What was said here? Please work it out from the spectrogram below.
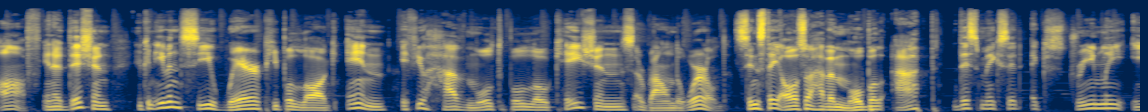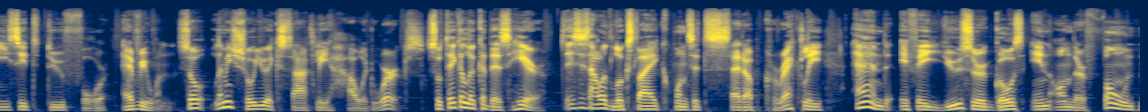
off. In addition, you can even see where people log in if you have multiple locations around the world. Since they also have a mobile app, this makes it extremely easy to do for everyone. So let me show you exactly how it works. So take a look at this here. This is how it looks like once it's set up correctly. And if a user goes in on their phone,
